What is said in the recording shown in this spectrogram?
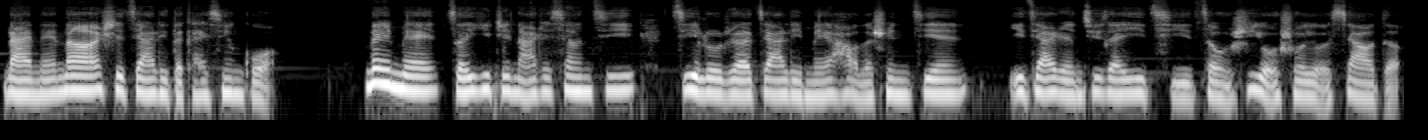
奶奶呢是家里的开心果，妹妹则一直拿着相机记录着家里美好的瞬间。一家人聚在一起，总是有说有笑的。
